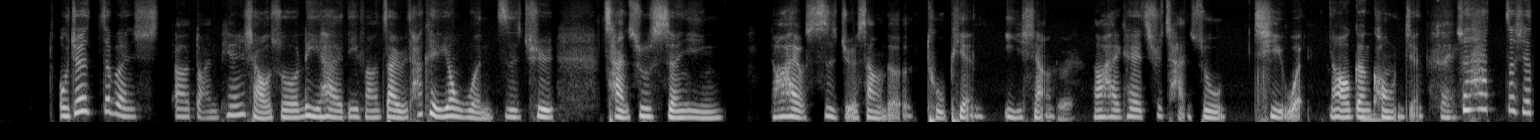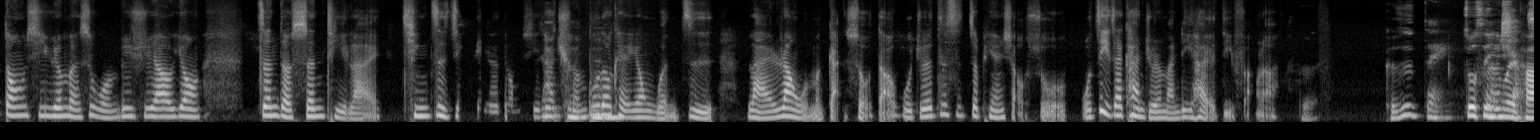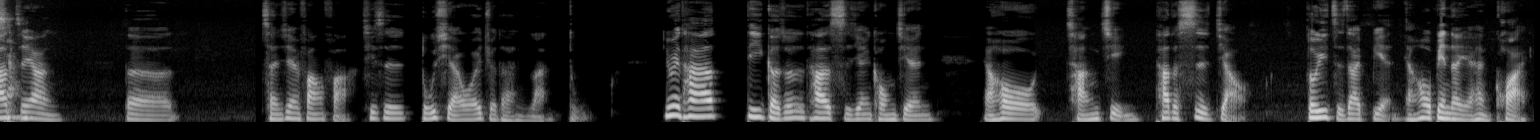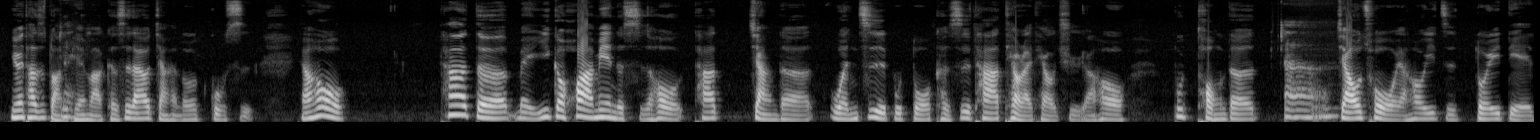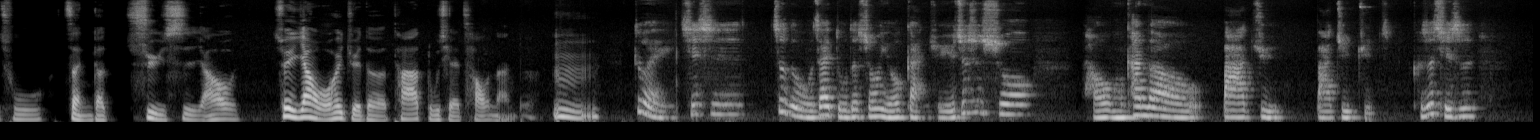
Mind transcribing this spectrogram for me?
我觉得这本呃短篇小说厉害的地方在于，它可以用文字去阐述声音，然后还有视觉上的图片意象，对，然后还可以去阐述气味，然后跟空间，嗯、对，所以它这些东西原本是我们必须要用真的身体来亲自经历的东西，它全部都可以用文字来让我们感受到。我觉得这是这篇小说我自己在看觉得蛮厉害的地方啦。对，可是对，就是因为它这样的呈现方法，其实读起来我会觉得很难读，因为它第一个就是它的时间、空间，然后场景、它的视角都一直在变，然后变得也很快，因为它是短片嘛。可是它要讲很多故事。然后，他的每一个画面的时候，他讲的文字不多，可是他跳来跳去，然后不同的呃交错，然后一直堆叠出整个叙事，然后所以让我会觉得它读起来超难的。嗯，对，其实这个我在读的时候有感觉，也就是说，好，我们看到八句八句句子，可是其实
